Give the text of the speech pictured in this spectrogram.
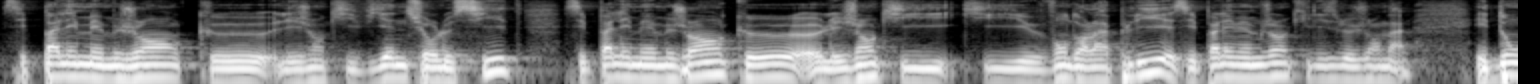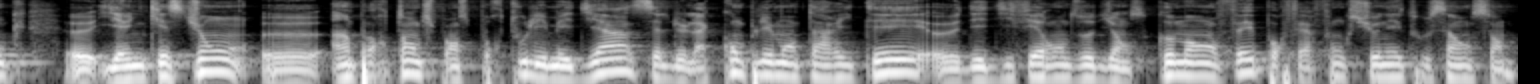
C'est pas les mêmes gens que les gens qui viennent sur le site. C'est pas les mêmes gens que les gens qui, qui vont dans l'appli. Et c'est pas les mêmes gens qui lisent le journal. Et donc, il y a une question euh, importante, je pense, pour tous les médias, celle de la complémentarité euh, des différentes audiences. Comment on fait pour faire fonctionner tout ça ensemble?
